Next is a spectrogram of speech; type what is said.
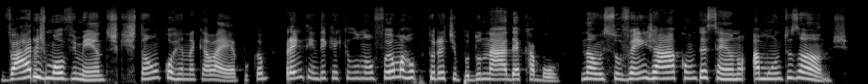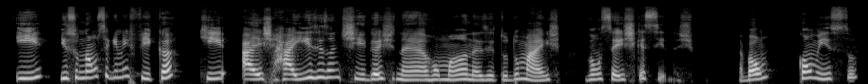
vários movimentos que estão ocorrendo naquela época para entender que aquilo não foi uma ruptura tipo do nada e acabou. Não, isso vem já acontecendo há muitos anos. E isso não significa que as raízes antigas, né, romanas e tudo mais, vão ser esquecidas. Tá bom? Com isso,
